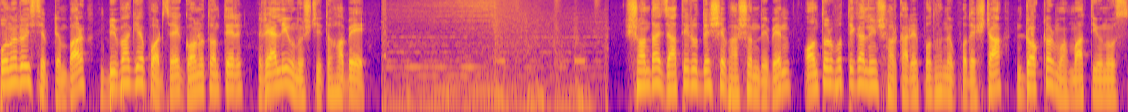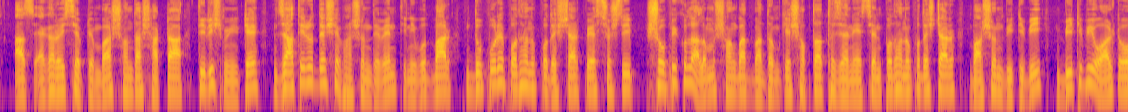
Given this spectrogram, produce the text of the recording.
পনেরোই সেপ্টেম্বর বিভাগীয় পর্যায়ে গণতন্ত্রের র্যালি অনুষ্ঠিত হবে। সন্ধ্যায় জাতির উদ্দেশ্যে ভাষণ দেবেন অন্তর্বর্তীকালীন সরকারের প্রধান উপদেষ্টা ডক্টর মোহাম্মদ ইউনুস। আজ এগারোই সেপ্টেম্বর সন্ধ্যা সাতটা তিরিশ মিনিটে জাতির উদ্দেশ্যে ভাষণ দেবেন তিনি বুধবার দুপুরে প্রধান উপদেষ্টার প্রেস সচিব শফিকুল আলম সংবাদ মাধ্যমকে সব তথ্য জানিয়েছেন। প্রধান উপদেষ্টার ভাষণ বিটিভি বিটিভি ওয়ার্ল্ড ও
